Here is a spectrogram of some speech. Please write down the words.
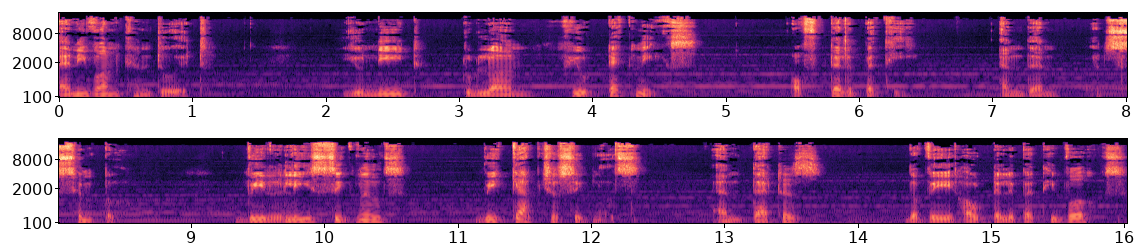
Anyone can do it. You need to learn few techniques of telepathy and then it's simple. We release signals, we capture signals, and that is the way how telepathy works.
